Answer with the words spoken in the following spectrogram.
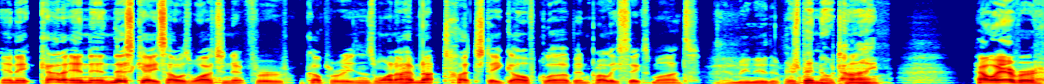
and it kind of, and in this case, I was watching it for a couple of reasons. One, I have not touched a golf club in probably six months. Yeah, me neither. There's been no time. However,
